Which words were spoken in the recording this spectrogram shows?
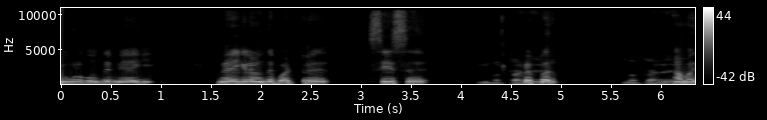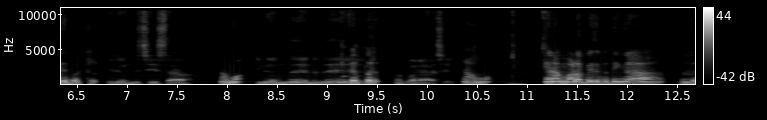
இவங்களுக்கு வந்து மேகி. மேகியில் வந்து பட்ரு சீஸு பெப்பர் ஆமாம் இது பட்ரு இது வந்து சீஸா ஆமா. இது வந்து என்னது? பெப்பர் பெப்பரா சரி. ஆமாம் ஏன்னா மழை பெய்யுது பார்த்தீங்களா இந்த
